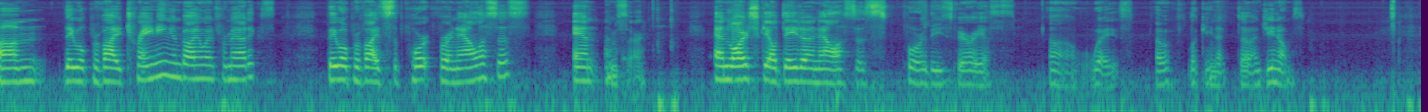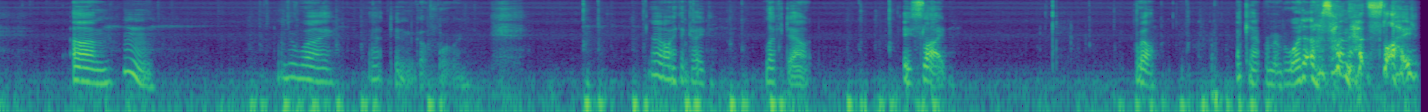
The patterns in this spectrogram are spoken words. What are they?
Um, they will provide training in bioinformatics. They will provide support for analysis and, I'm sorry, and large-scale data analysis for these various uh, ways of looking at uh, genomes. Um, hmm, wonder why that didn't go forward. Oh, I think I left out a slide. Well, I can't remember what was on that slide,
